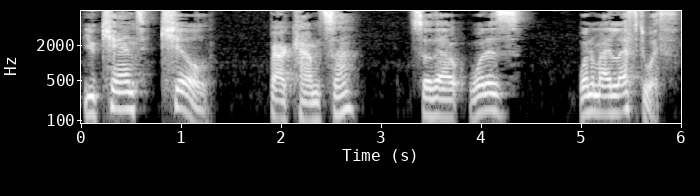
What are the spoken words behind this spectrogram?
you can't kill Bar Kamsa, so that what is, what am I left with?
